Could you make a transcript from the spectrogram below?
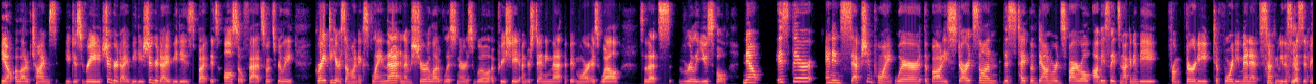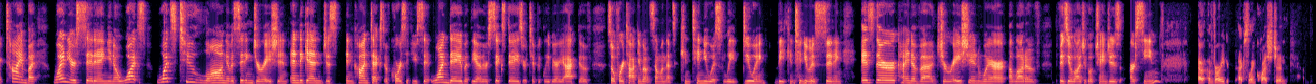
you know, a lot of times you just read sugar diabetes, sugar diabetes, but it's also fat. So it's really great to hear someone explain that. And I'm sure a lot of listeners will appreciate understanding that a bit more as well. So that's really useful. Now, is there an inception point where the body starts on this type of downward spiral? Obviously, it's not going to be from 30 to 40 minutes. It's not going to be the specific yeah. time, but when you're sitting, you know, what's what's too long of a sitting duration? And again, just in context, of course, if you sit one day, but the other six days, you're typically very active. So if we're talking about someone that's continuously doing the continuous sitting, is there kind of a duration where a lot of physiological changes are seen? A, a very excellent question.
